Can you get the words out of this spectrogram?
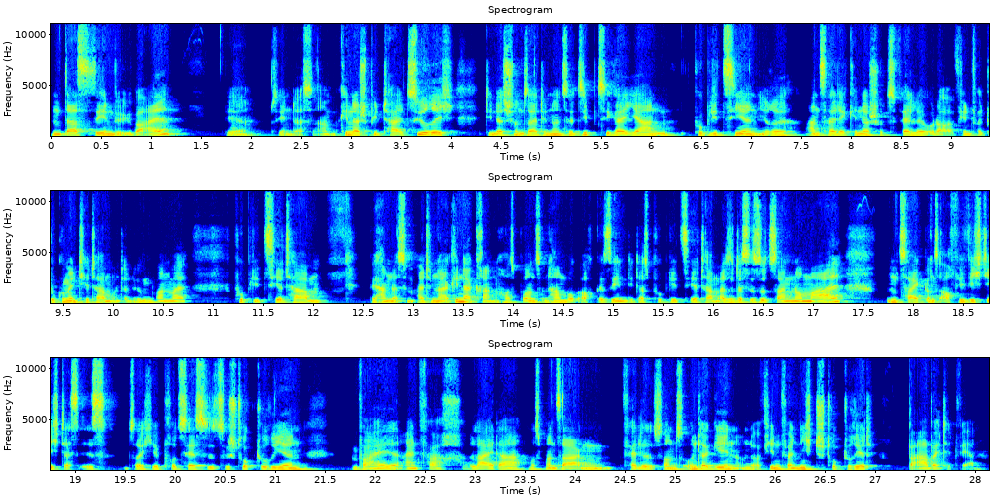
Und das sehen wir überall. Wir sehen das am Kinderspital Zürich, die das schon seit den 1970er Jahren publizieren, ihre Anzahl der Kinderschutzfälle oder auf jeden Fall dokumentiert haben und dann irgendwann mal publiziert haben. Wir haben das im Altenaer Kinderkrankenhaus bei uns in Hamburg auch gesehen, die das publiziert haben. Also das ist sozusagen normal und zeigt uns auch, wie wichtig das ist, solche Prozesse zu strukturieren, weil einfach leider, muss man sagen, Fälle sonst untergehen und auf jeden Fall nicht strukturiert bearbeitet werden.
